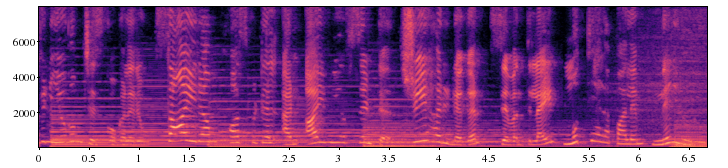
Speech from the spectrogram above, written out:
సద్వినియోగం చేసుకోగలరు. Sairam hospital and IVF centre Sriharinagar seventh line Muthyalapalem Nellore.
